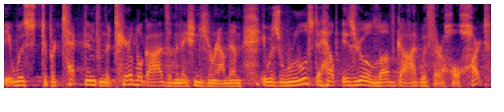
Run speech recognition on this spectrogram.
It was to protect them from the terrible gods of the nations around them. It was rules to help Israel love God with their whole heart.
